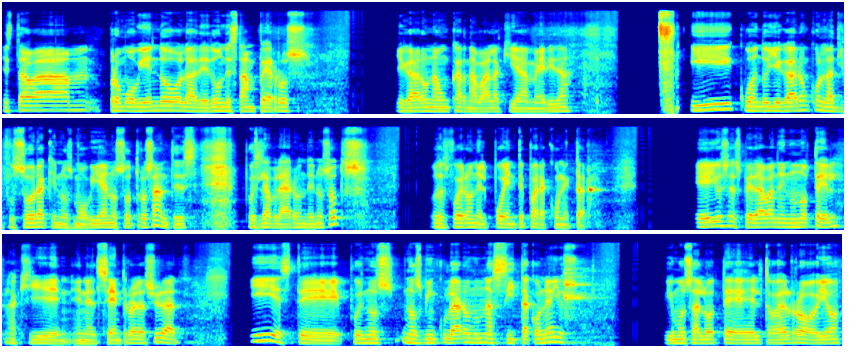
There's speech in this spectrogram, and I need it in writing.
estaban promoviendo la de ¿Dónde están perros? Llegaron a un carnaval aquí a Mérida. Y cuando llegaron con la difusora que nos movía a nosotros antes, pues le hablaron de nosotros. Entonces fueron el puente para conectar. Ellos se hospedaban en un hotel aquí en, el centro de la ciudad. Y este, pues nos, nos vincularon una cita con ellos. Fuimos al hotel, todo el rollo.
